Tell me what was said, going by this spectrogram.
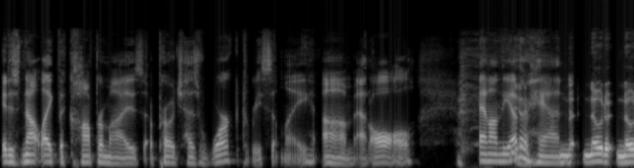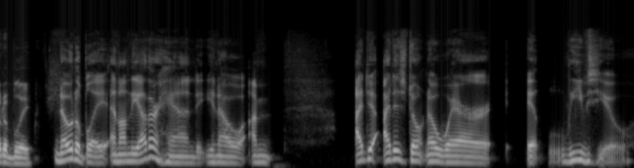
it is not like the compromise approach has worked recently um, at all. And on the other hand, not- notably, notably, and on the other hand, you know, I'm I, I just don't know where it leaves you.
